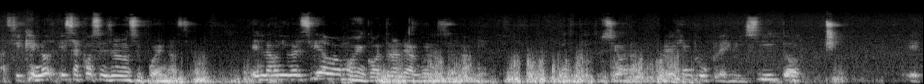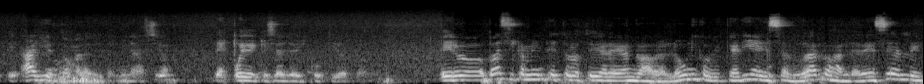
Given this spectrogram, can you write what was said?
Así que esas cosas ya no se pueden hacer. En la universidad vamos a encontrarle algunas herramientas institucionales, por ejemplo un plebiscito, alguien toma la determinación después de que se haya discutido todo. Pero básicamente esto lo estoy agregando ahora. Lo único que quería es saludarlos, agradecerles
